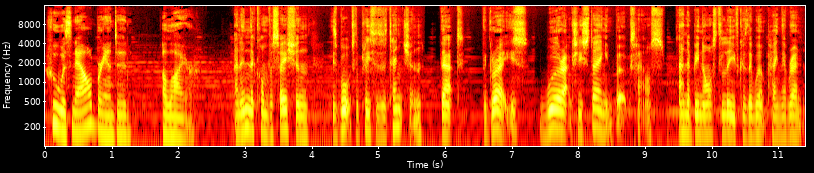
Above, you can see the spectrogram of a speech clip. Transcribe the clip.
who was now branded a liar. And in the conversation, is brought to the police's attention that the Grays were actually staying in Burke's house and had been asked to leave because they weren't paying their rent.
